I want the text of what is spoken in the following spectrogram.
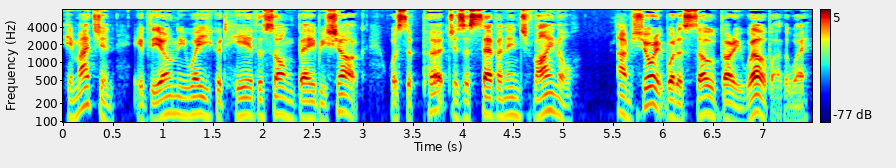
Imagine if the only way you could hear the song Baby Shark was to purchase a 7 inch vinyl. I'm sure it would have sold very well, by the way.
